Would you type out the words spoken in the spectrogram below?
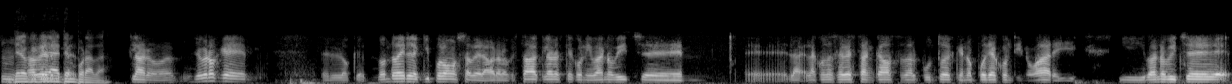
mm, de lo que queda de temporada. Claro, yo creo que lo que dónde va a ir el equipo lo vamos a ver ahora. Lo que estaba claro es que con Ivanovic eh, eh, la, cosa se ve estancada hasta el punto de que no podía continuar y, Ivanovic eh,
